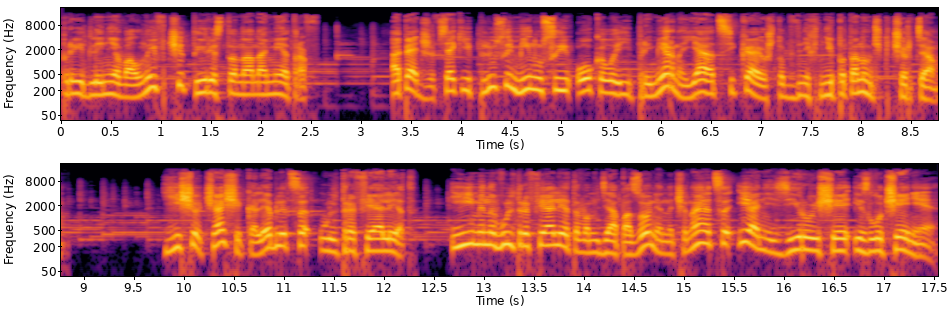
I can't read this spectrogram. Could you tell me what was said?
при длине волны в 400 нанометров. Опять же, всякие плюсы, минусы, около и примерно я отсекаю, чтобы в них не потонуть к чертям. Еще чаще колеблется ультрафиолет. И именно в ультрафиолетовом диапазоне начинается ионизирующее излучение.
